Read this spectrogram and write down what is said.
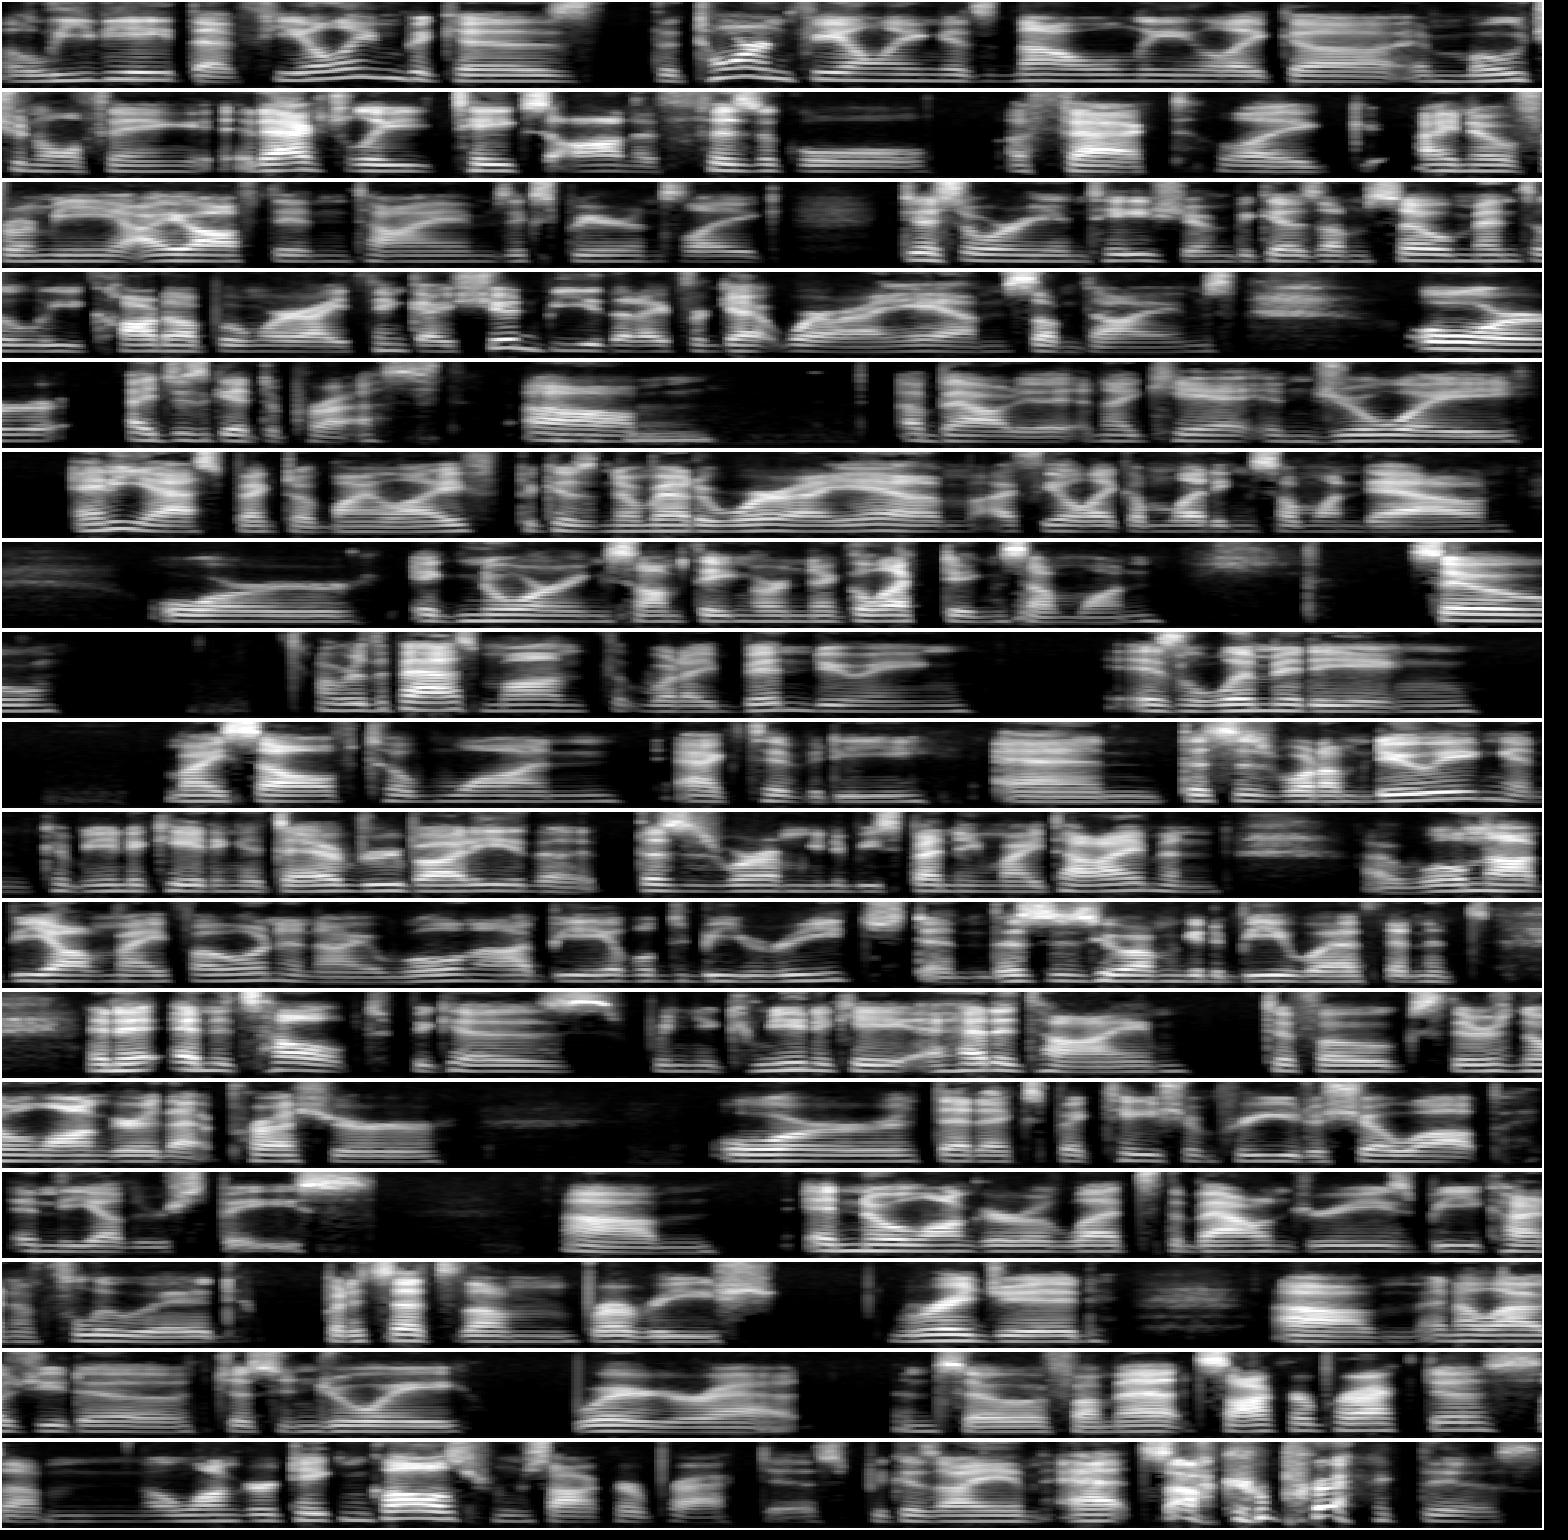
alleviate that feeling because the torn feeling is not only like a emotional thing it actually takes on a physical effect like i know for me i oftentimes experience like disorientation because i'm so mentally caught up in where i think i should be that i forget where i am sometimes or i just get depressed um mm-hmm. about it and i can't enjoy any aspect of my life because no matter where i am i feel like i'm letting someone down or ignoring something or neglecting someone. So, over the past month, what I've been doing is limiting myself to one activity and this is what I'm doing and communicating it to everybody that this is where I'm going to be spending my time and I will not be on my phone and I will not be able to be reached and this is who I'm going to be with and it's and it and it's helped because when you communicate ahead of time to folks, there's no longer that pressure or that expectation for you to show up in the other space. Um, no longer lets the boundaries be kind of fluid, but it sets them very rigid um, and allows you to just enjoy where you're at. And so if I'm at soccer practice, I'm no longer taking calls from soccer practice because I am at soccer practice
